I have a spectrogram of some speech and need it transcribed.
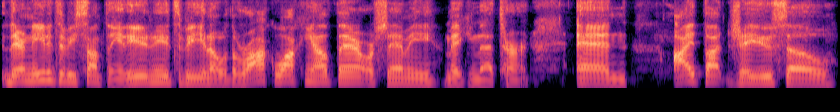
there needed to be something. It either needed to be, you know, The Rock walking out there or Sami making that turn. And I thought Jey Uso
